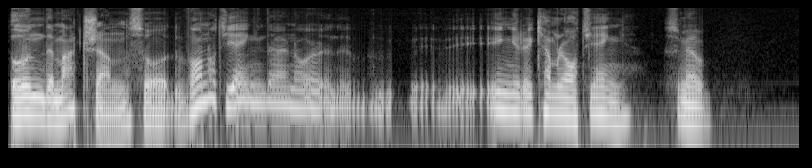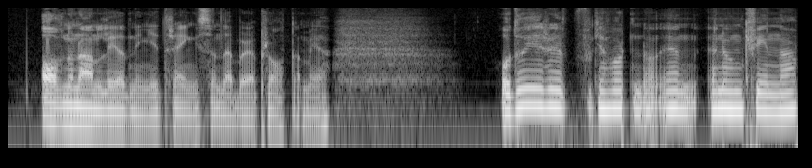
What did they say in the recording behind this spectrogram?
under matchen så var något gäng där, några yngre kamratgäng som jag av någon anledning i trängseln där började prata med. Och då är det, kan det vara en, en ung kvinna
